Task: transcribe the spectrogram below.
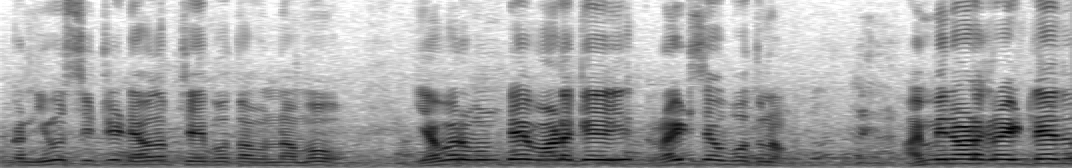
ఒక న్యూ సిటీ డెవలప్ చేయబోతా ఉన్నాము. ఎవరు ఉంటే వాళ్ళకి రైట్స్ ఇవ్వబోతున్నాం. అమ్మిన వాళ్ళకి రైట్ లేదు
